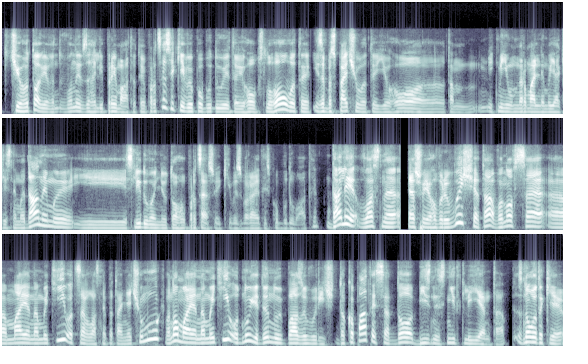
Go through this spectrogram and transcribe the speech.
чи готові вони взагалі приймати той процес, який ви побудуєте, його обслуговувати і забезпечувати його там як мінімум нормальними якісними даними і слідуванню того процесу, який ви збираєтесь побудувати. Далі, власне, те, що я говорив вище, та воно все е, має на меті. Оце власне питання, чому воно має на меті одну єдину базову річ докопатися до бізнес-нід клієнта. Знову таки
